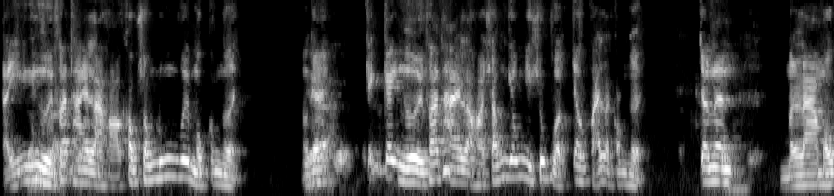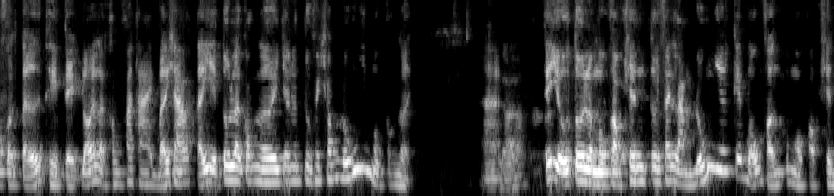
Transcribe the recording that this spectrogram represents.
tại vì người phá thai là họ không sống đúng với một con người ok yeah. Dạ. cái, cái người phá thai là họ sống giống như súc vật chứ không phải là con người cho nên mà là một phật tử thì tuyệt đối là không phá thai bởi sao tại vì tôi là con người cho nên tôi phải sống đúng với một con người à, thí dụ tôi là một học sinh tôi phải làm đúng với cái bổn phận của một học sinh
